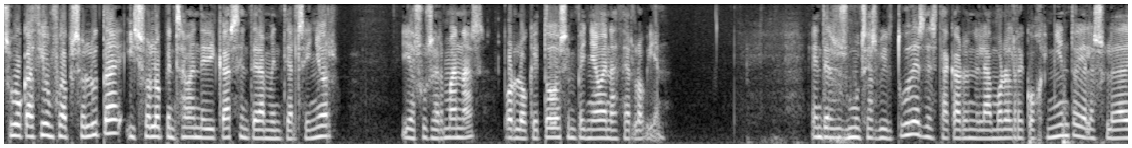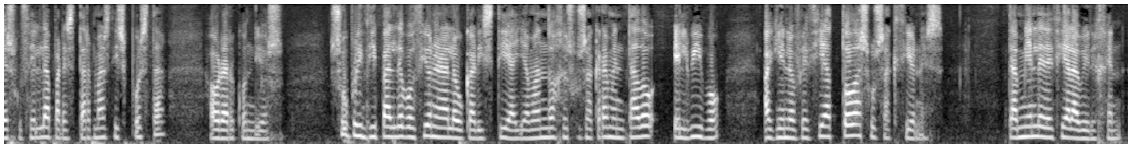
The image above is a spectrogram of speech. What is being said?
Su vocación fue absoluta y solo pensaba en dedicarse enteramente al Señor y a sus hermanas, por lo que todos se empeñaban en hacerlo bien. Entre sus muchas virtudes destacaron el amor al recogimiento y a la soledad de su celda para estar más dispuesta a orar con Dios. Su principal devoción era la Eucaristía, llamando a Jesús sacramentado el vivo, a quien le ofrecía todas sus acciones. también le decía a la Virgen,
